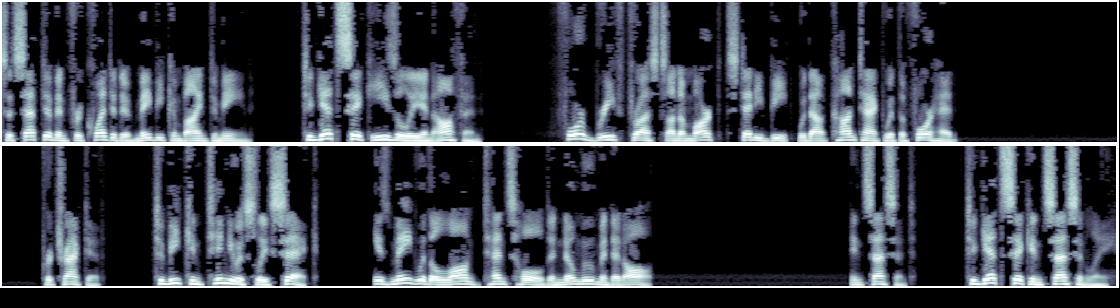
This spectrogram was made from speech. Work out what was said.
Susceptive and frequentative may be combined to mean to get sick easily and often. Four brief thrusts on a marked, steady beat, without contact with the forehead. Protractive. To be continuously sick is made with a long, tense hold and no movement at all. Incessant. To get sick incessantly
